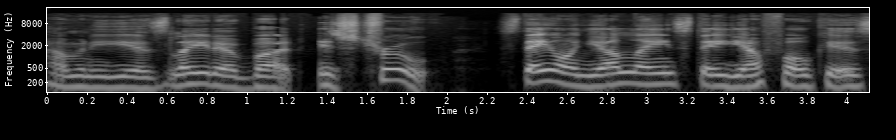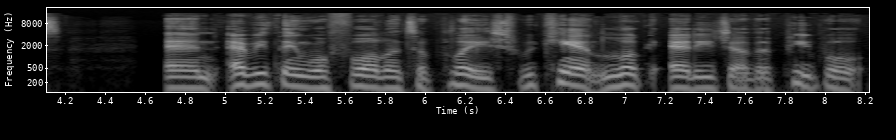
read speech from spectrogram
how many years later? But it's true. Stay on your lane, stay your focus, and everything will fall into place. We can't look at each other, people,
